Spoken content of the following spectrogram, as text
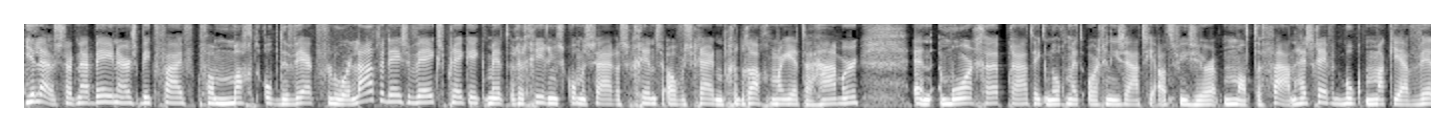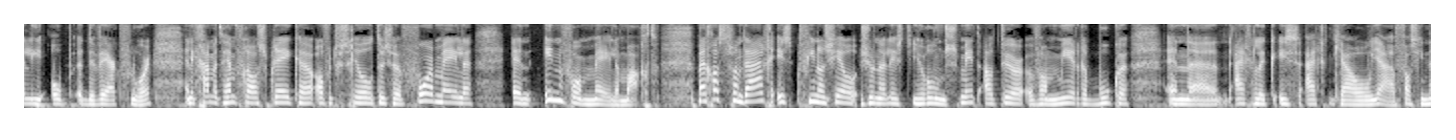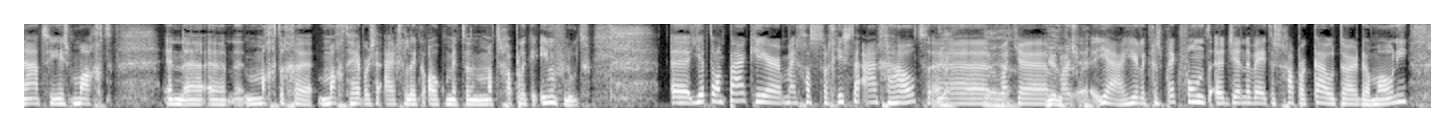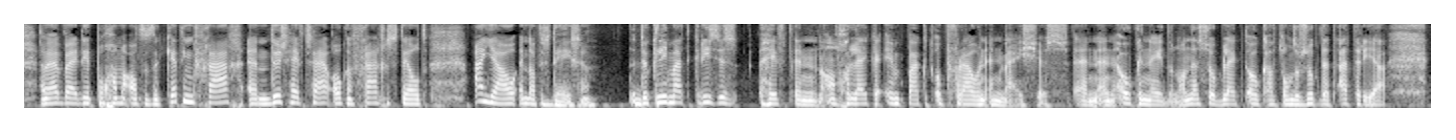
Je luistert naar BNR's Big Five van Macht op de werkvloer. Later deze week spreek ik met regeringscommissaris grensoverschrijdend gedrag Mariette Hamer. En morgen praat ik nog met organisatieadviseur Matt de Vaan. Hij schreef het boek Machiavelli op de werkvloer. En ik ga met hem vooral spreken over het verschil tussen formele en informele macht. Mijn gast vandaag is financieel journalist Jeroen Smit, auteur van meerdere boeken. En uh, eigenlijk is eigenlijk jouw ja, fascinatie is macht. En uh, machtige machthebbers eigenlijk ook met een maatschappelijke invloed. Uh, je hebt al een paar keer mijn gast van gisteren aangehaald. Uh, ja, ja, ja. Wat je, heerlijk wat, ja, heerlijk gesprek vond. Uh, genderwetenschapper Kouter Damoni. En we hebben bij dit programma altijd een kettingvraag. En dus heeft zij ook een vraag gesteld aan jou. En dat is deze. De klimaatcrisis heeft een ongelijke impact op vrouwen en meisjes. En, en ook in Nederland. En zo blijkt ook uit onderzoek dat Atria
